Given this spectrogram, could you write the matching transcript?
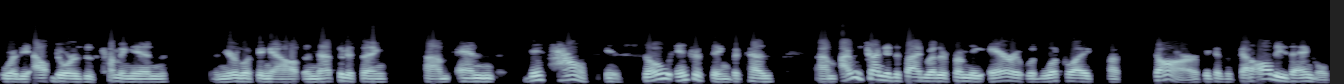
where the outdoors is coming in, and you're looking out, and that sort of thing. Um, and this house is so interesting because um, I was trying to decide whether from the air it would look like a star because it's got all these angles.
